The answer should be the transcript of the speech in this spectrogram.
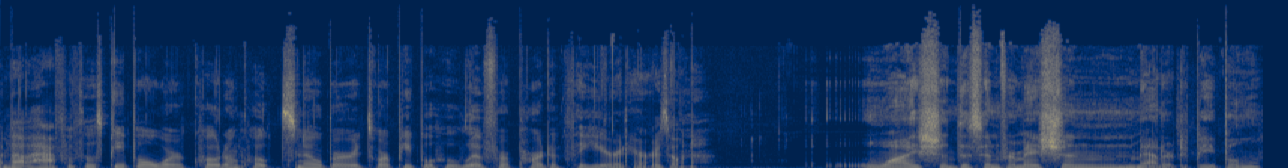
About half of those people were quote unquote snowbirds or people who live for part of the year in Arizona. Why should this information matter to people?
